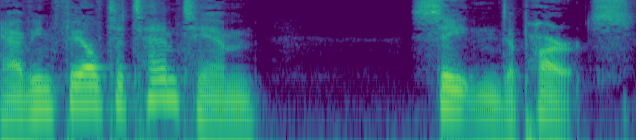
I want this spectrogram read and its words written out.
Having failed to tempt him, Satan departs.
